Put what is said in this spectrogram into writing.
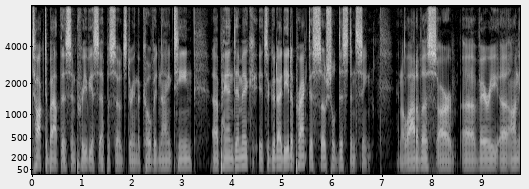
talked about this in previous episodes during the COVID 19 uh, pandemic. It's a good idea to practice social distancing. And a lot of us are uh, very uh, on,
